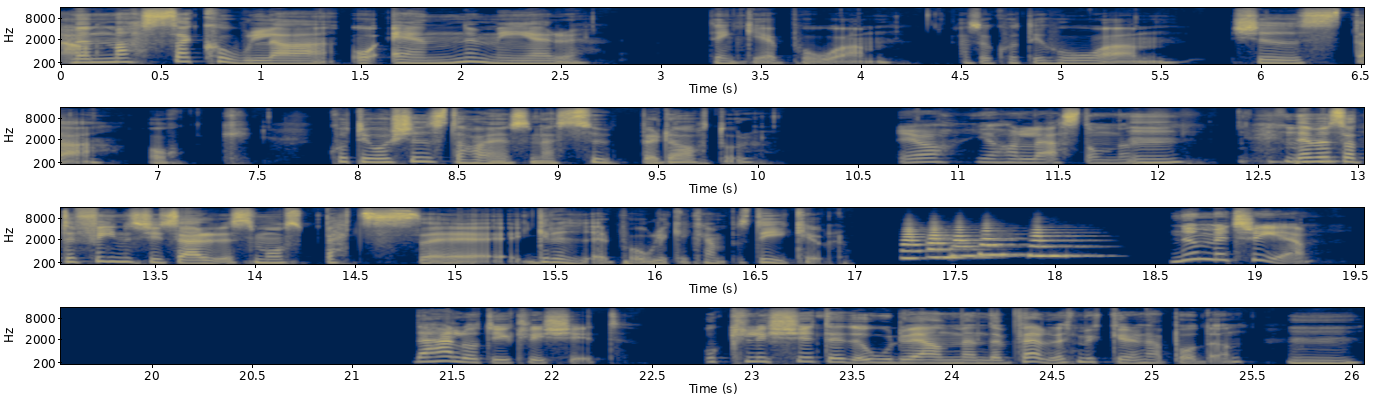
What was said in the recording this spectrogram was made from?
ja. Men massa coola och ännu mer tänker jag på alltså KTH Kista och KTH Kista har ju en sån här superdator. ja, jag har läst om den. Mm. Nej men så att det finns ju så här små spetsgrejer eh, grejer på olika campus. Det är kul. Nummer tre. Det här låter ju klyschigt. Och klyschigt är ett ord vi använder väldigt mycket i den här podden. Mm.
